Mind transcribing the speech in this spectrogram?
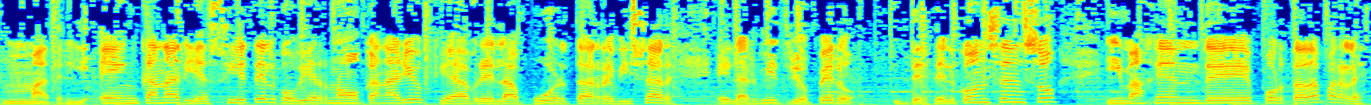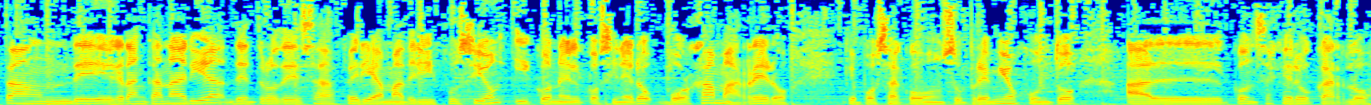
Madrid. En Canarias 7, el gobierno canario que abre la puerta a revisar el arbitrio, pero desde el consenso, imagen de portada para la stand de Gran Canaria dentro de esa feria Madrid Fusión y con el cocinero Borja Marrero, que posa con su premio junto al consejero Carlos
